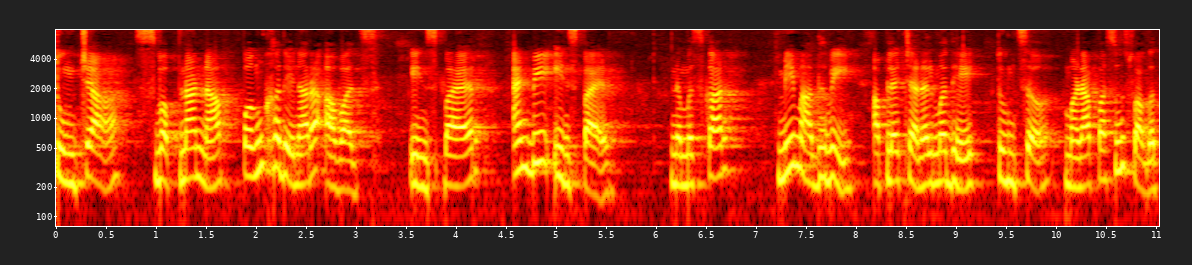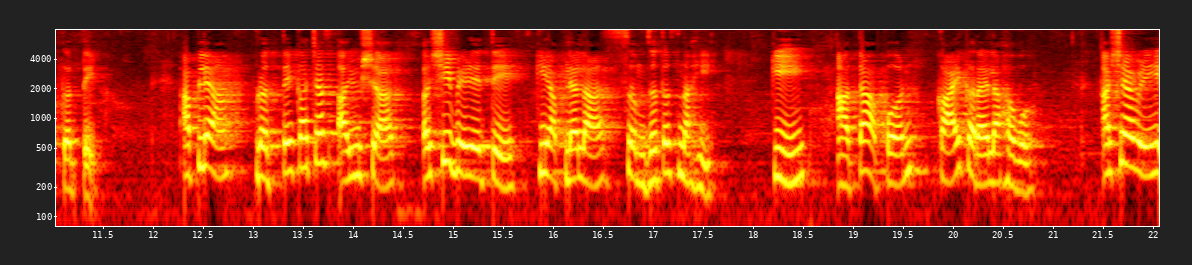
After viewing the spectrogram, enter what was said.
तुमच्या स्वप्नांना पंख देणारा आवाज. इन्स्पायर अँड बी इन्स्पायर नमस्कार मी माधवी आपल्या चॅनलमध्ये तुमचं मनापासून स्वागत करते. आपल्या प्रत्येकाच्याच आयुष्यात अशी वेळ येते की आपल्याला समजतच नाही की आता आपण काय करायला हवं. अशावेळी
